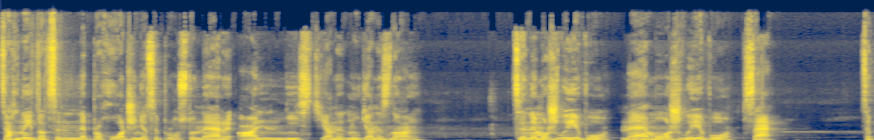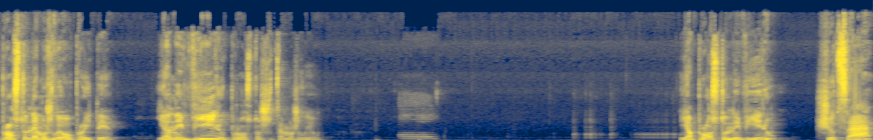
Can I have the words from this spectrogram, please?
Ця гнида це не проходження, це просто нереальність. Я не, ну, я не знаю. Це неможливо. Неможливо. Все. Це просто неможливо пройти. Я не вірю просто, що це можливо. Я просто не вірю, що це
